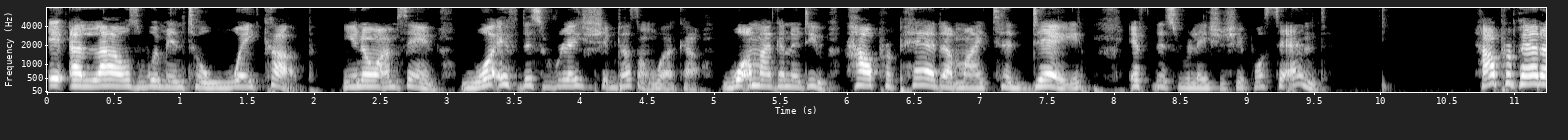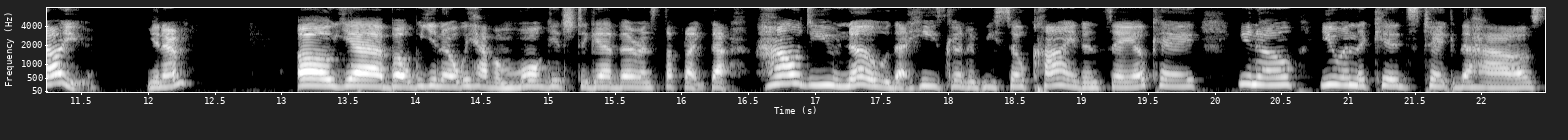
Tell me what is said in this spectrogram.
It allows women to wake up you know what I'm saying? What if this relationship doesn't work out? What am I going to do? How prepared am I today if this relationship was to end? How prepared are you? You know? Oh, yeah, but we, you know, we have a mortgage together and stuff like that. How do you know that he's going to be so kind and say, okay, you know, you and the kids take the house.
